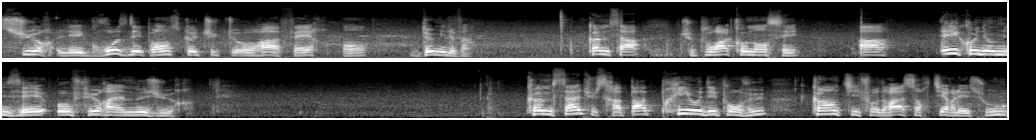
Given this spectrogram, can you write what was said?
sur les grosses dépenses que tu auras à faire en 2020. Comme ça, tu pourras commencer à économiser au fur et à mesure. Comme ça, tu ne seras pas pris au dépourvu quand il faudra sortir les sous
